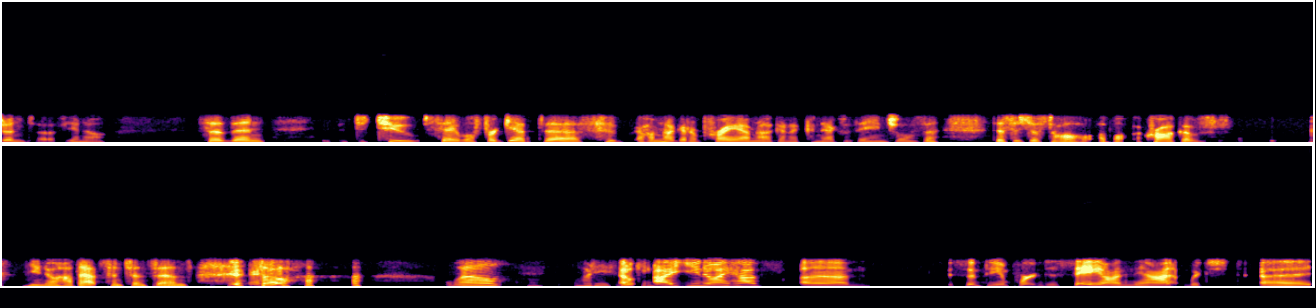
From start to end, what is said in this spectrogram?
shouldn't have, you know. So then to say, well, forget this. I'm not going to pray. I'm not going to connect with angels. This is just all a crock of, you know, how that sentence ends. so, well, what are you oh, thinking? Oh, I, you know, I have um, something important to say on that, which uh,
